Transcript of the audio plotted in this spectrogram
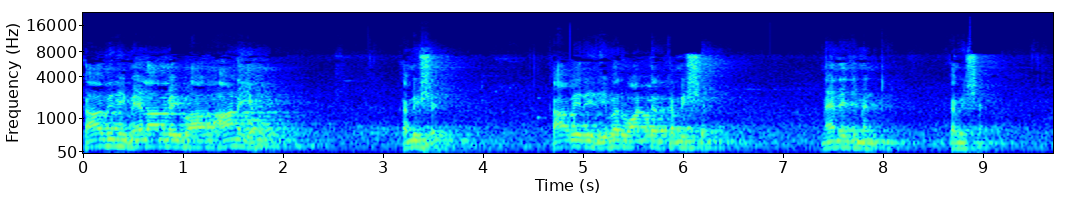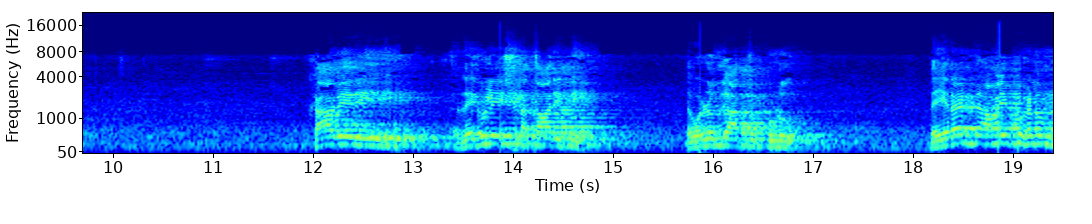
காவிரி மேலாண்மை வா- ஆணையம் commission. Kaveri river water commission management commission. Kaveri regulation authority இந்த ஒழுங்காற்று குழு இந்த இரண்டு அமைப்புகளும்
